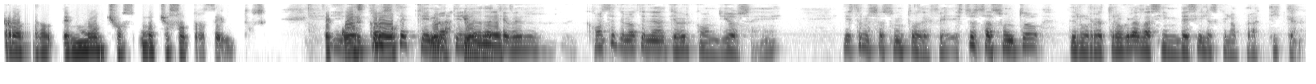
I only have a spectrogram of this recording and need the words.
rodeado de muchos, muchos otros delitos. Secuestro, que, que no tiene nada que ver, conste que no tiene nada que ver con Dios, ¿eh? Esto no es asunto de fe, esto es asunto de los retrógradas imbéciles que lo practican.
